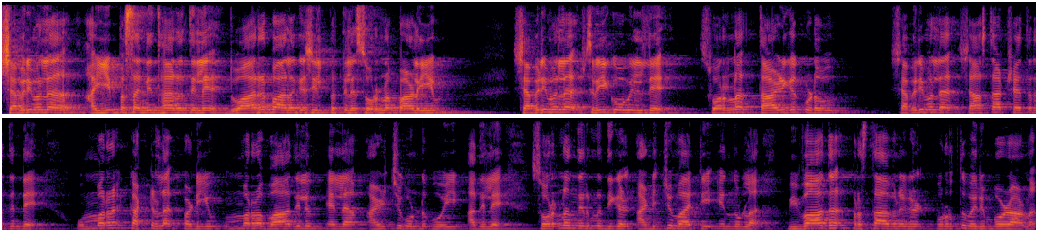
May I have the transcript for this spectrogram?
ശബരിമല അയ്യപ്പ സന്നിധാനത്തിലെ ദ്വാരപാലക ശില്പത്തിലെ സ്വർണപ്പാളിയും ശബരിമല ശ്രീകോവിലിന്റെ സ്വർണ താഴികക്കുടവും ശബരിമല ശാസ്താക്ഷേത്രത്തിന്റെ ഉമ്മറ കട്ടിള പടിയും ഉമ്മറ വാതിലും എല്ലാം അഴിച്ചുകൊണ്ടുപോയി അതിലെ സ്വർണ നിർമ്മിതികൾ അടിച്ചുമാറ്റി എന്നുള്ള വിവാദ പ്രസ്താവനകൾ പുറത്തു വരുമ്പോഴാണ്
